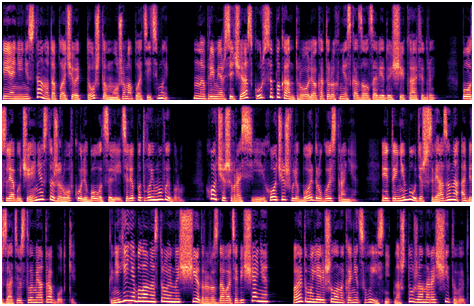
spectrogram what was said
И они не станут оплачивать то, что можем оплатить мы. Например, сейчас курсы по контролю, о которых мне сказал заведующий кафедрой. После обучения стажировку любого целителя по твоему выбору. Хочешь в России, хочешь в любой другой стране. И ты не будешь связана обязательствами отработки. Княгиня была настроена щедро раздавать обещания, поэтому я решила наконец выяснить, на что же она рассчитывает,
